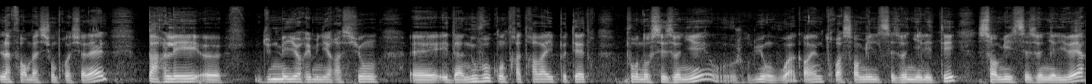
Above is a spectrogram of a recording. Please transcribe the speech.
la formation professionnelle, parler euh, d'une meilleure rémunération euh, et d'un nouveau contrat de travail peut-être pour nos saisonniers. Aujourd'hui, on voit quand même 300 000 saisonniers l'été, 100 000 saisonniers l'hiver.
